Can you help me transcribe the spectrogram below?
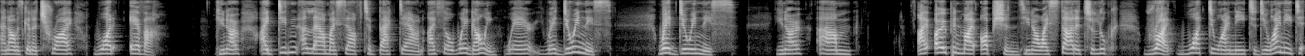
and I was going to try whatever. You know, I didn't allow myself to back down. I thought we're going. We're we're doing this. We're doing this. You know, um I opened my options. You know, I started to look right, what do I need to do? I need to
